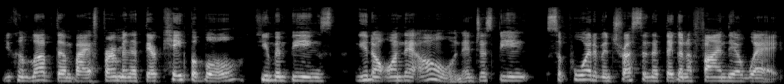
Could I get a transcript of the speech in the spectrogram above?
you can love them by affirming that they're capable human beings you know on their own and just being supportive and trusting that they're going to find their way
